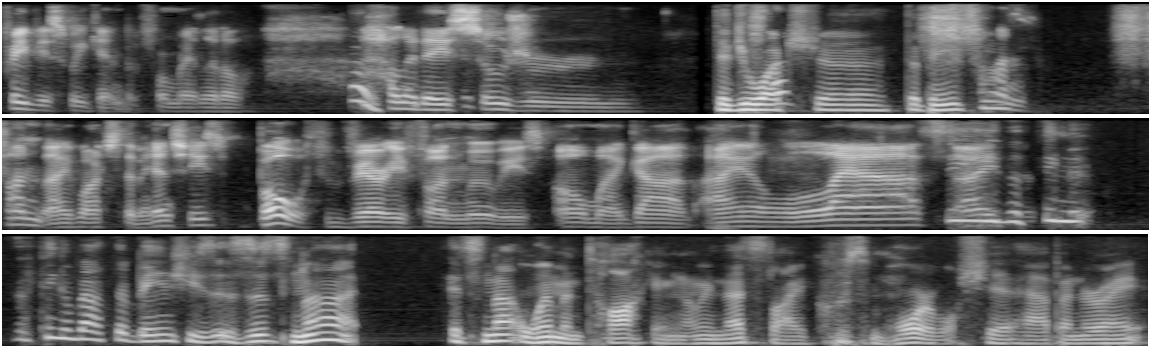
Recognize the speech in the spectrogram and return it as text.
previous weekend before my little Oh. holiday sojourn. did you watch uh, the Banshees? Fun. I watched the Banshees. Both very fun movies. Oh my god, I laughed. See, I, the thing the thing about the Banshees is it's not it's not women talking. I mean, that's like some horrible shit happened, right?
